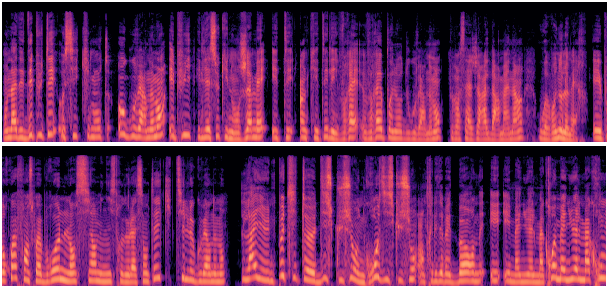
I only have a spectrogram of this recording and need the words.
On a des députés aussi qui montent au gouvernement. Et puis, il y a ceux qui n'ont jamais été inquiétés, les vrais, vrais poids lourds du gouvernement. On peut penser à Gérald Darmanin ou à Bruno Le Maire. Et pourquoi François Braun, l'ancien ministre de la Santé, quitte-t-il le gouvernement? Là, il y a eu une petite euh, discussion, une grosse discussion entre Elisabeth Borne et Emmanuel Macron. Emmanuel Macron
